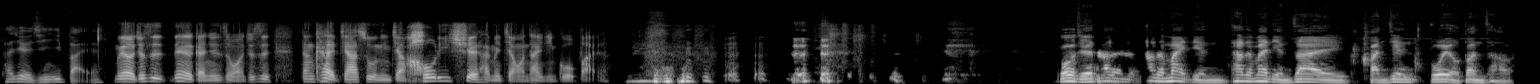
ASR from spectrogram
它就已经一百了。没有，就是那个感觉是什么？就是刚开始加速，你讲 Holy shit 还没讲完，它已经过百了。不过我觉得它的它的卖点，它的卖点在板件不会有断差了。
